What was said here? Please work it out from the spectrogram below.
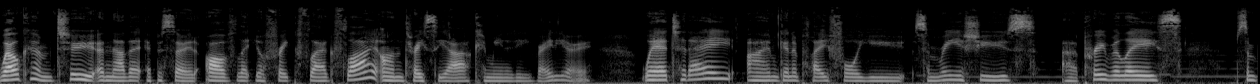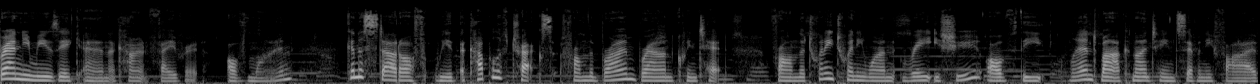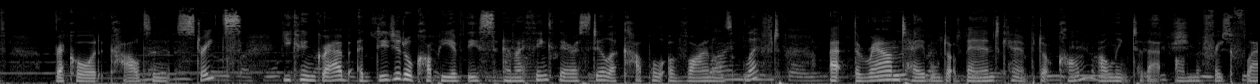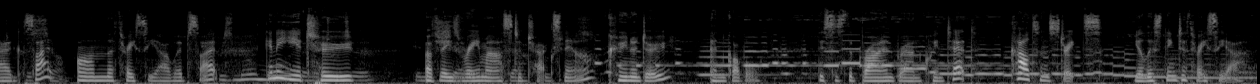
Welcome to another episode of Let Your Freak Flag Fly on 3CR Community Radio, where today I'm going to play for you some reissues, a pre release, some brand new music, and a current favourite of mine. Going to start off with a couple of tracks from the Brian Brown Quintet from the 2021 reissue of the landmark 1975 record Carlton Streets. You can grab a digital copy of this, and I think there are still a couple of vinyls left at the roundtable.bandcamp.com. I'll link to that on the Freak Flag site on the 3CR website. Going to hear two of these remastered tracks now Coonardoo and Gobble. This is the Brian Brown Quintet, Carlton Streets. You're listening to 3CR.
